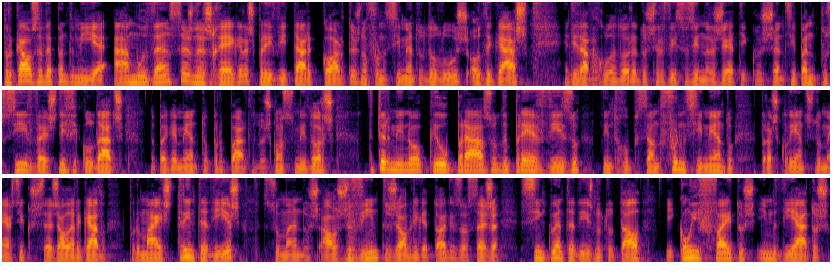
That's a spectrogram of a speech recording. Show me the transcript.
Por causa da pandemia, há mudanças nas regras para evitar cortes no fornecimento de luz ou de gás. A entidade reguladora dos serviços energéticos, antecipando possíveis dificuldades no pagamento por parte dos consumidores, determinou que o prazo de pré-aviso de interrupção de fornecimento para os clientes domésticos seja alargado por mais 30 dias, somando-os aos 20 já obrigatórios ou seja, 50 dias no total e com efeitos imediatos.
